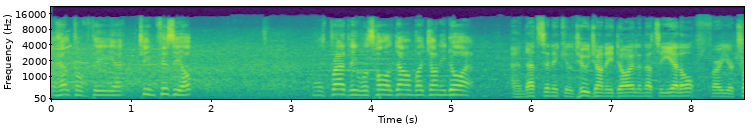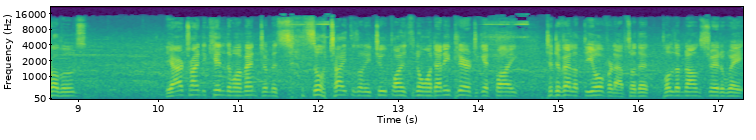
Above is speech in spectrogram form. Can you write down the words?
the help of the uh, team physio as Bradley was hauled down by Johnny Doyle. And that's cynical too, Johnny Doyle, and that's a yellow for your troubles. They are trying to kill the momentum. It's so tight, there's only two points. They don't want any player to get by to develop the overlap, so they pull them down straight away.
